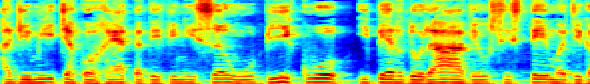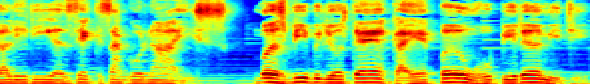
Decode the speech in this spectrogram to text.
admite a correta definição ubíquo e perdurável sistema de galerias hexagonais. Mas biblioteca é pão ou pirâmide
